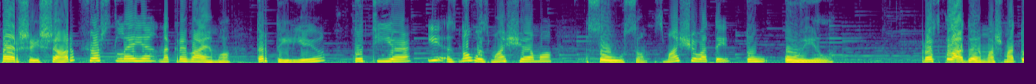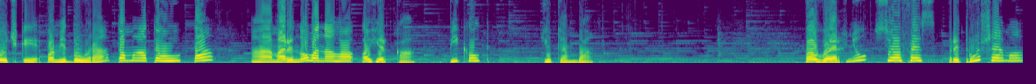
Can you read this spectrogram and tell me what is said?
Перший шар first layer накриваємо тортильєю tortilla і знову змащуємо соусом. Змащувати ту oil. Розкладуємо шматочки помідора, томату та маринованого огірка pickled cucumber. Поверхню surface притрушуємо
